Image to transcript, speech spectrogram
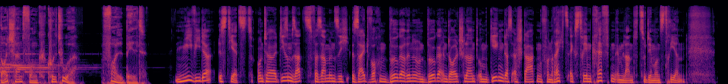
Deutschlandfunk Kultur Vollbild Nie wieder ist jetzt. Unter diesem Satz versammeln sich seit Wochen Bürgerinnen und Bürger in Deutschland, um gegen das Erstarken von rechtsextremen Kräften im Land zu demonstrieren.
